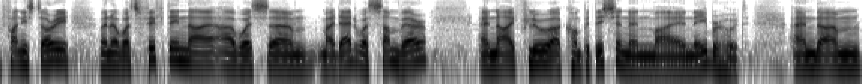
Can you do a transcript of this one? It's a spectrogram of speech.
Funny story: when I was 15, I, I was um, my dad was somewhere, and I flew a competition in my neighborhood, and. Um,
